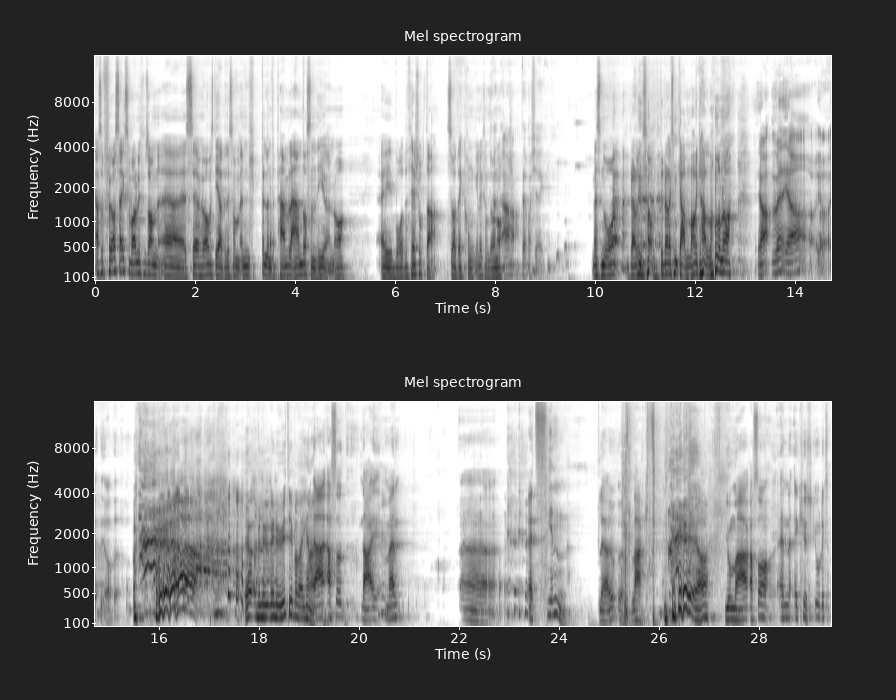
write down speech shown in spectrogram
altså, før sex så var det liksom sånn eh, Se og Hør hvis de hadde liksom en nippelen til Pamela Anderson i gjennom ei våt T-skjorte, så var det konge, liksom. Det var nok. Ja, det var ikke jeg. Mens nå blir det liksom Det blir liksom gallere og gallere nå. Ja, men ja, ja det gjør det. Ja, vil, du, vil du utdype det, Kenneth? Nei, altså Nei, men uh, Et sinn blir jo ødelagt. ja. Jo mer Altså, en, jeg husker jo liksom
